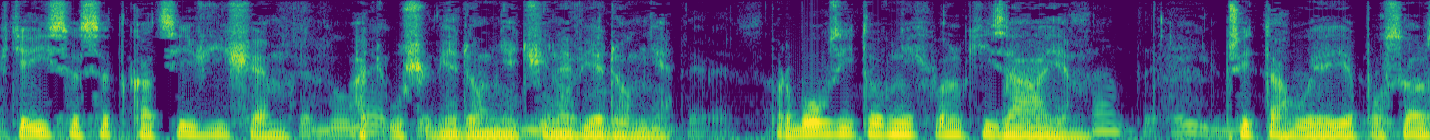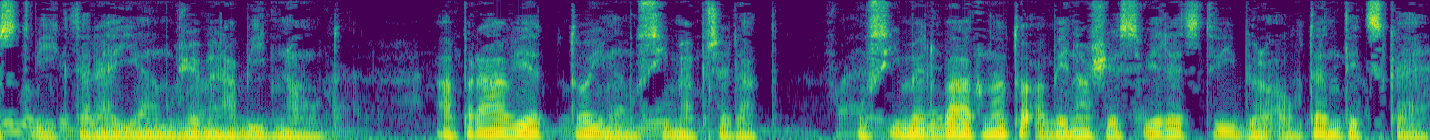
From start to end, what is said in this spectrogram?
Chtějí se setkat s Ježíšem, ať už vědomně či nevědomně. Probouzí to v nich velký zájem. Přitahuje je poselství, které jim můžeme nabídnout. A právě to jim musíme předat. Musíme dbát na to, aby naše svědectví bylo autentické.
